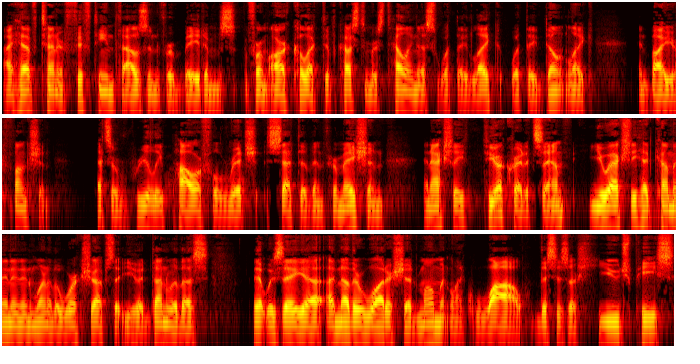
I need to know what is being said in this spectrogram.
I have 10 or 15,000 verbatims from our collective customers telling us what they like, what they don't like, and by your function. That's a really powerful, rich set of information and actually, to your credit, Sam, you actually had come in and in one of the workshops that you had done with us, that was a uh, another watershed moment. Like, wow, this is a huge piece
